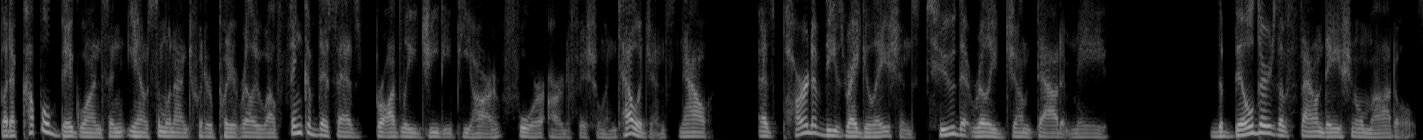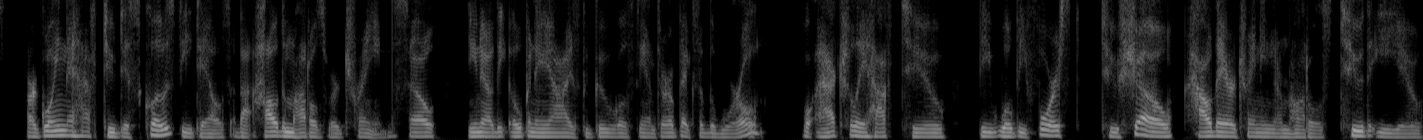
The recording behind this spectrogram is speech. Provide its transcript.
But a couple big ones, and you know, someone on Twitter put it really well. Think of this as broadly GDPR for artificial intelligence. Now, as part of these regulations, two that really jumped out at me the builders of foundational models are going to have to disclose details about how the models were trained. So, you know, the OpenAIs, the Googles, the Anthropics of the world will actually have to be, will be forced to show how they are training their models to the EU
